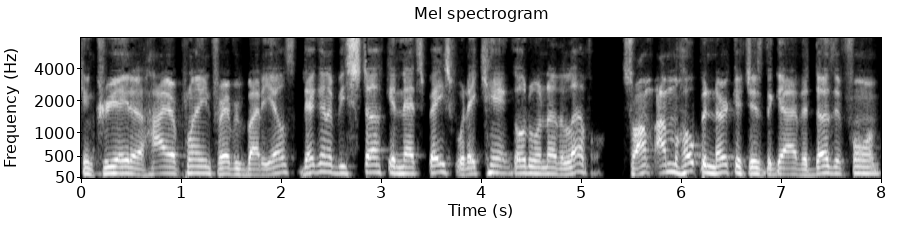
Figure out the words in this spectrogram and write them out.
can create a higher plane for everybody else, they're going to be stuck in that space where they can't go to another level. So I'm, I'm hoping Nurkic is the guy that does it for him.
